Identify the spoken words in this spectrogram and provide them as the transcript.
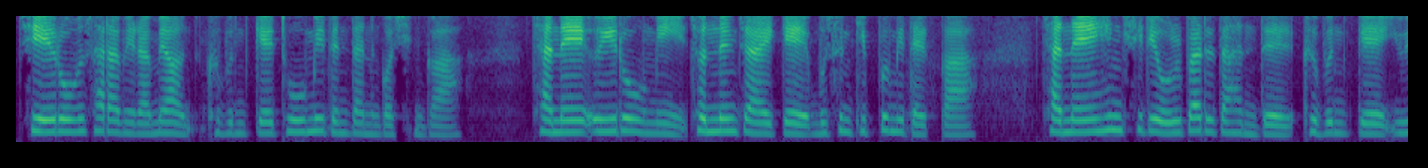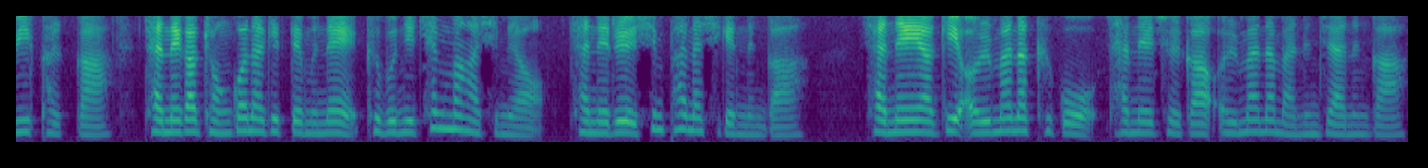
지혜로운 사람이라면 그분께 도움이 된다는 것인가? 자네의 의로움이 전능자에게 무슨 기쁨이 될까? 자네의 행실이 올바르다 한들 그분께 유익할까? 자네가 경건하기 때문에 그분이 책망하시며 자네를 심판하시겠는가? 자네의 악이 얼마나 크고 자네의 죄가 얼마나 많은지 아는가?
